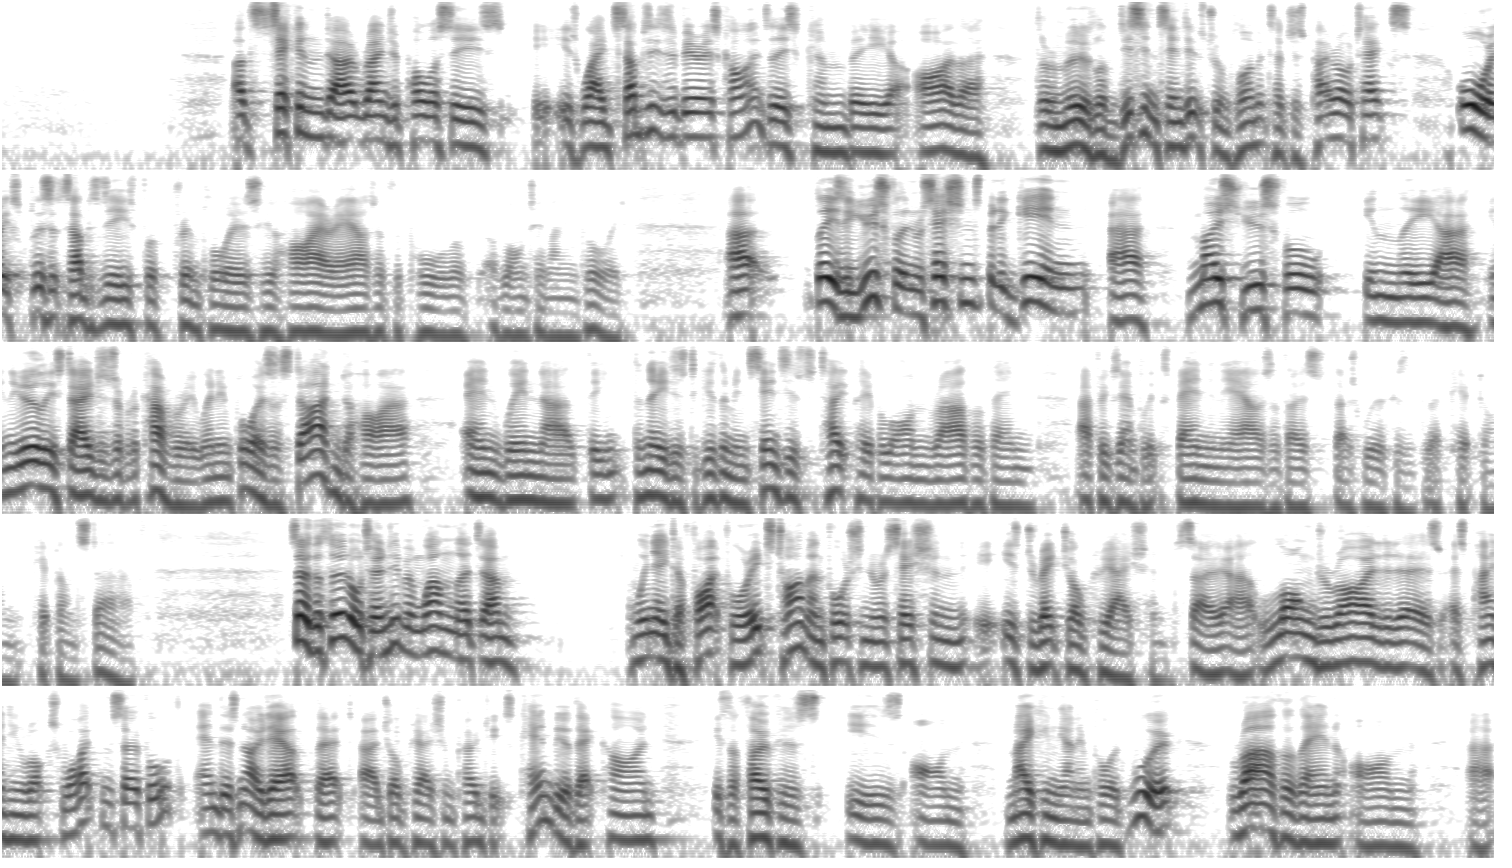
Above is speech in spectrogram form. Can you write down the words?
Uh, the second uh, range of policies is wage subsidies of various kinds. These can be either the removal of disincentives to employment, such as payroll tax, or explicit subsidies for, for employers who hire out of the pool of, of long-term unemployed. Uh, these are useful in recessions, but again, uh, most useful in the, uh, in the early stages of recovery when employers are starting to hire and when uh, the, the need is to give them incentives to take people on rather than, uh, for example, expanding the hours of those, those workers that they've kept on, kept on staff. So the third alternative, and one that um, we need to fight for each time, unfortunately, in recession, is direct job creation. So uh, long derided as, as painting rocks white and so forth, and there's no doubt that uh, job creation projects can be of that kind if the focus is on making the unemployed work rather than on uh,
